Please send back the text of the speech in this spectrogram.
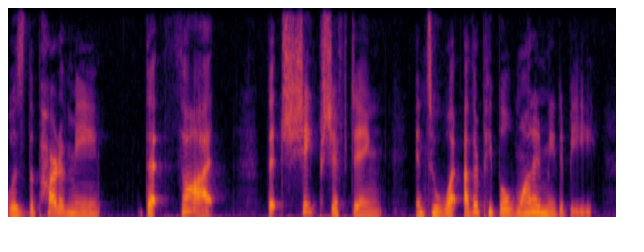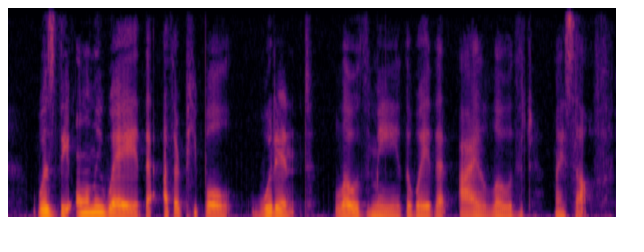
was the part of me that thought that shapeshifting into what other people wanted me to be was the only way that other people wouldn't loathe me the way that I loathed myself.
